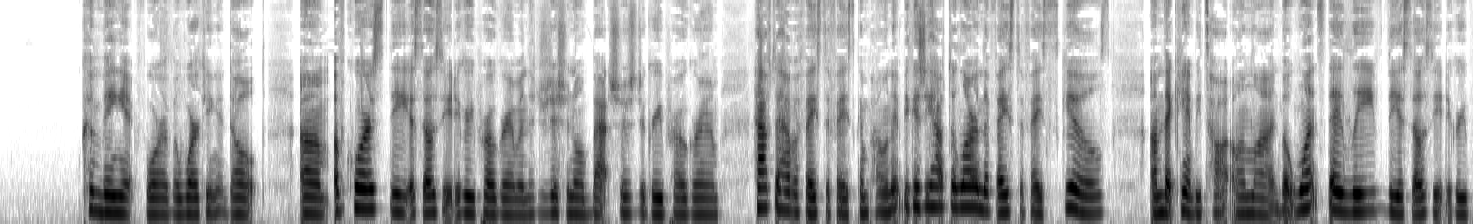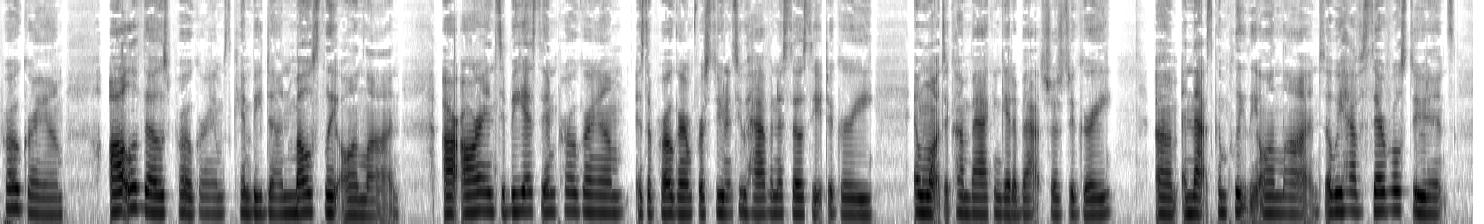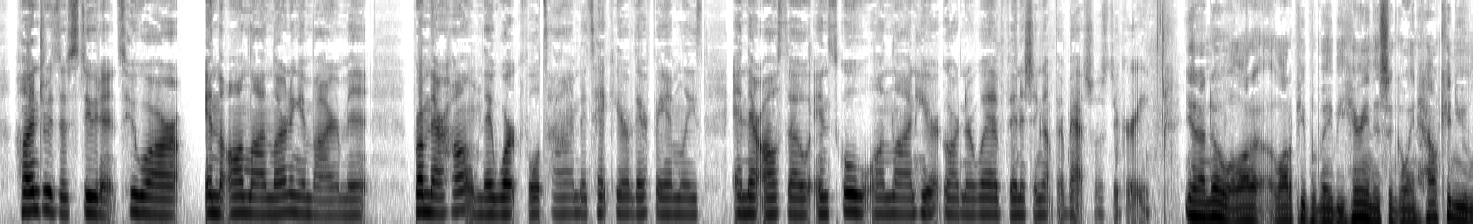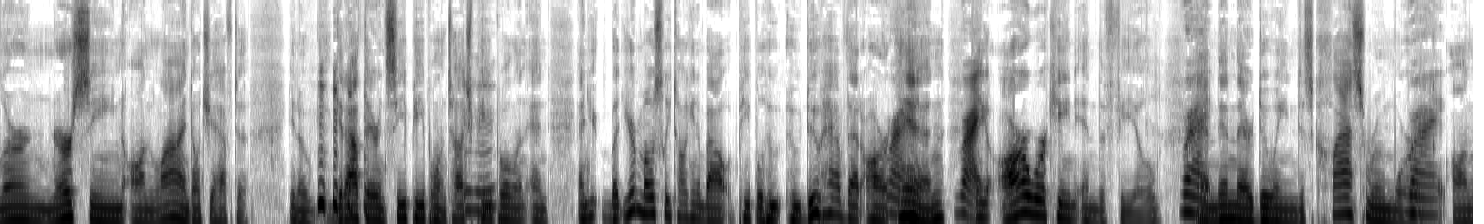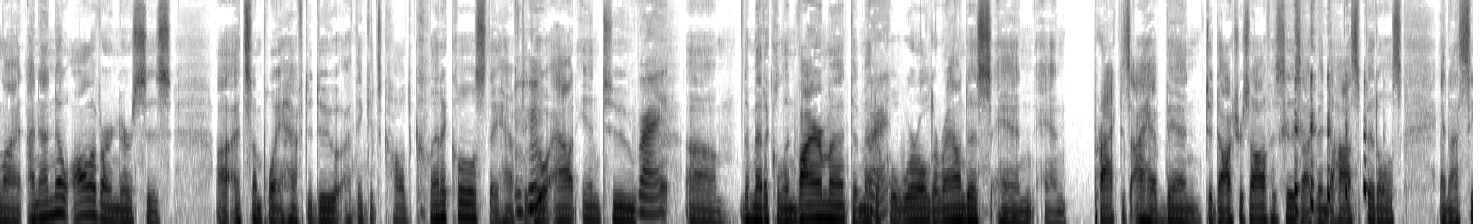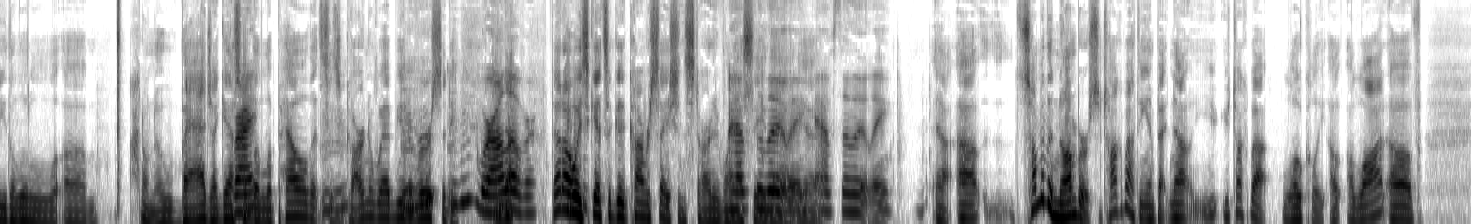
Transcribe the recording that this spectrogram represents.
convenient for the working adult. Um, of course, the associate degree program and the traditional bachelor's degree program have to have a face to face component because you have to learn the face to face skills um, that can't be taught online. But once they leave the associate degree program, all of those programs can be done mostly online. Our RN to BSN program is a program for students who have an associate degree and want to come back and get a bachelor's degree, um, and that's completely online. So we have several students, hundreds of students, who are in the online learning environment from their home. They work full time, they take care of their families, and they're also in school online here at Gardner Webb, finishing up their bachelor's degree. Yeah, I know a lot of a lot of people may be hearing this and going, "How can you learn nursing online? Don't you have to, you know, get out there and see people and touch mm-hmm. people?" And and and you, but you're mostly talking about people who who do have that RN. Right. right. They are working in the field, right. and then they're doing this classroom work right. online. And I know all of our nurses uh, at some point have to do, I think it's called clinicals. They have mm-hmm. to go mm-hmm. out into right. um, the medical environment, the medical right. world around us, and and practice. I have been to doctors' offices. I've been to hospitals, and I see the little. Um, I don't know badge, I guess, right. on the lapel that says mm-hmm. Gardner Webb mm-hmm. University. Mm-hmm. We're all that, over. That always gets a good conversation started when absolutely, I see that. Yeah. Absolutely. Yeah. Uh, some of the numbers to talk about the impact. Now, you, you talk about locally. A, a lot of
